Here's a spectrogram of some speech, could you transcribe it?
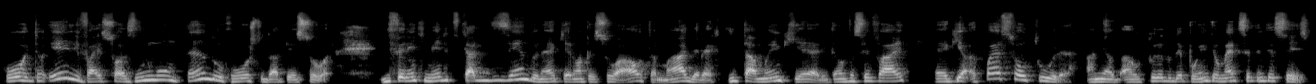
cor, então ele vai sozinho montando o rosto da pessoa, diferentemente do que ficar dizendo, né, que era uma pessoa alta, magra, que tamanho que era, então você vai é, que, qual é a sua altura? A minha a altura do depoente é 1,76m.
